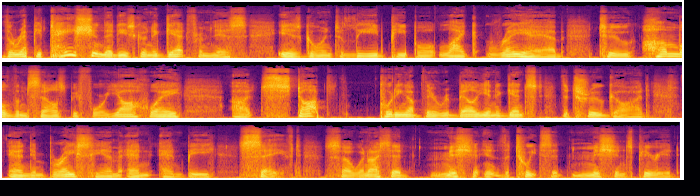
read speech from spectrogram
the reputation that he's going to get from this is going to lead people like Rahab to humble themselves before Yahweh, uh, stop putting up their rebellion against the true God and embrace Him and, and be saved. So when I said mission, in the tweet said missions period,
